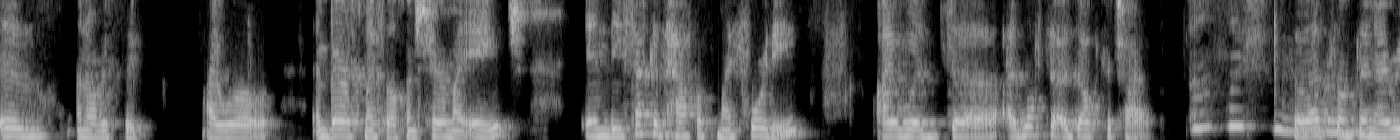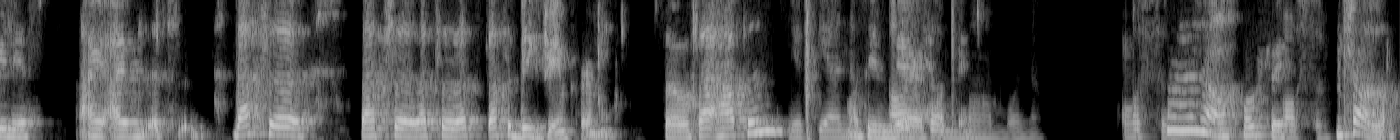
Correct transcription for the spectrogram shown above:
is and obviously i will embarrass myself and share my age, in the second half of my 40s, I would uh, I'd love to adopt a child. Oh my So that's something I really I I it's that's a that's a that's a that's that's a big dream for me. So if that happens, I'll be very awesome happy. mom, Mona. Awesome. I don't know. We'll see. Awesome. Inshallah.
